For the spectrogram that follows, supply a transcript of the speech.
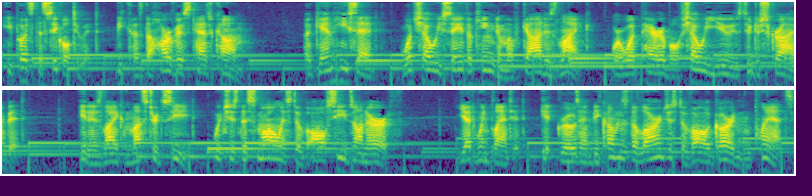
he puts the sickle to it, because the harvest has come. Again he said, What shall we say the kingdom of God is like, or what parable shall we use to describe it? It is like a mustard seed, which is the smallest of all seeds on earth. Yet when planted, it grows and becomes the largest of all garden plants,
